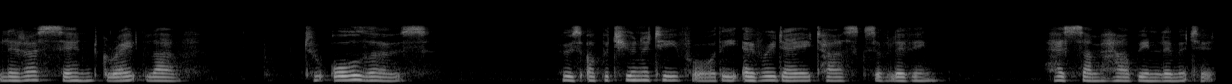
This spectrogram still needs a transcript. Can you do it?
Let us send great love to all those whose opportunity for the everyday tasks of living has somehow been limited.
